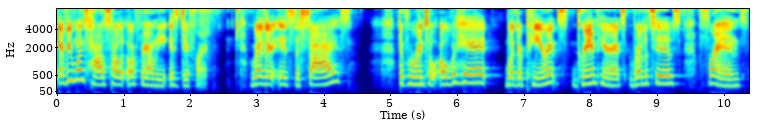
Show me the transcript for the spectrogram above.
Everyone's household or family is different, whether it's the size, the parental overhead, whether parents, grandparents, relatives, friends,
